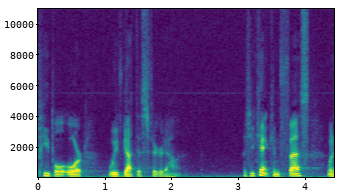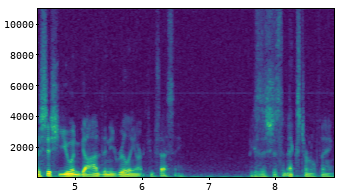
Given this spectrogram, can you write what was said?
people or we've got this figured out. If you can't confess when it's just you and God, then you really aren't confessing because it's just an external thing.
